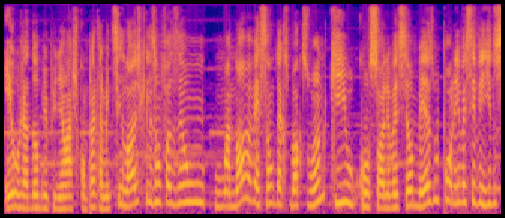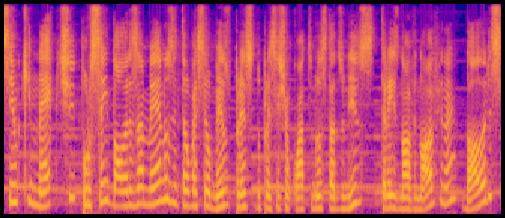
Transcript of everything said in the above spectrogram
eu já dou minha opinião, acho completamente sem lógica. Eles vão fazer um- uma nova versão do Xbox One, que o console vai ser o mesmo, porém vai ser vendido sem o Kinect por 100 dólares a menos, então vai ser o mesmo preço do PlayStation 4 nos Estados Unidos, 399, né, dólares.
